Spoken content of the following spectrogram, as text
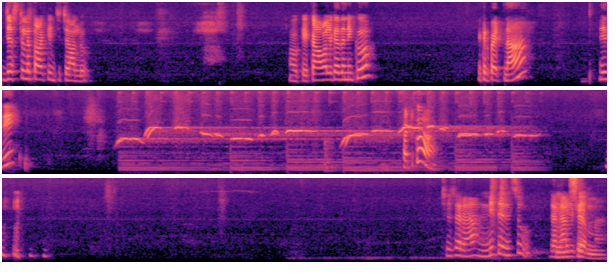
జస్ట్ ఇలా తాకించి చాలు. ఓకే కావాలి కదా నీకు? ఇక్కడ పెట్టినా? ఇది? పట్టుకో. చూసారా? అన్నీ తెలుసు తెలుసమ్మా?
